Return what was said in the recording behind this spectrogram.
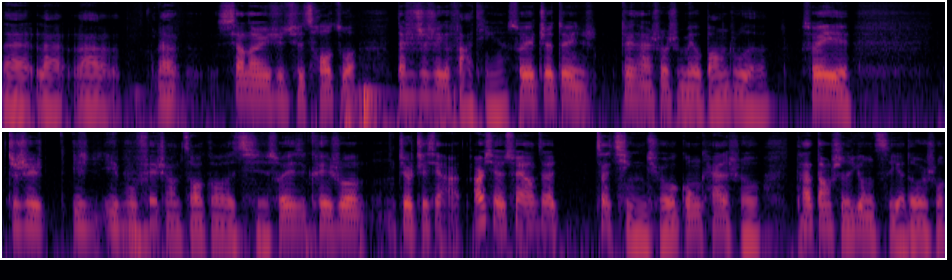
来来来来，相当于是去操作，但是这是一个法庭，所以这对对他来说是没有帮助的，所以这是一一步非常糟糕的棋，所以可以说就这些，而且孙杨在在请求公开的时候，他当时的用词也都是说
